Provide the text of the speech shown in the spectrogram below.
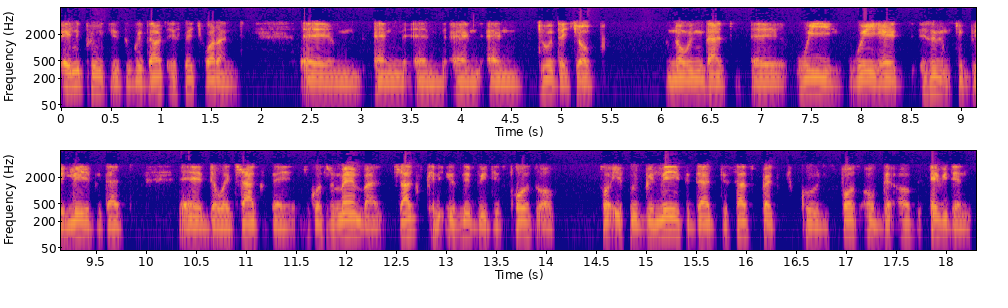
any premises without a search warrant um, and, and, and, and do the job, knowing that uh, we, we had reason to believe that uh, there were drugs there. Because remember, drugs can easily be disposed of. So if we believe that the suspect could dispose of the of evidence,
